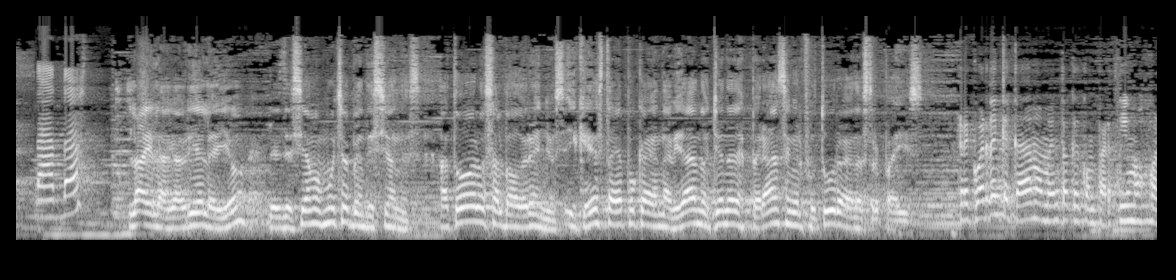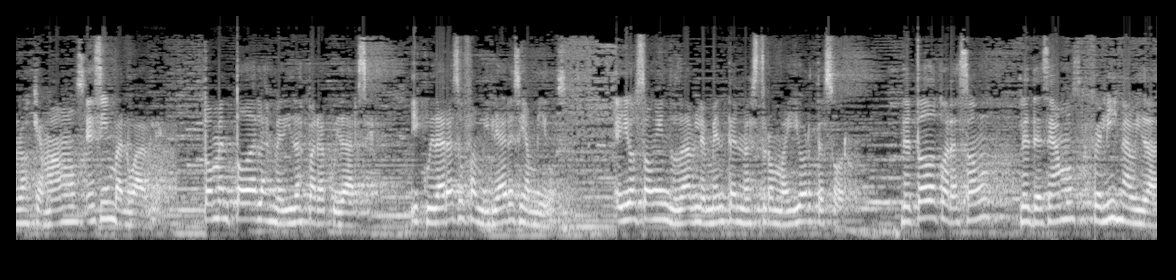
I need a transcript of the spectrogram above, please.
Laila, Gabriela y yo les deseamos muchas bendiciones a todos los salvadoreños y que esta época de Navidad nos llene de esperanza en el futuro de nuestro país. Recuerden que cada momento que compartimos con los que amamos es invaluable. Tomen todas las medidas para cuidarse y cuidar a sus familiares y amigos. Ellos son indudablemente nuestro mayor tesoro. De todo corazón, les deseamos feliz Navidad.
